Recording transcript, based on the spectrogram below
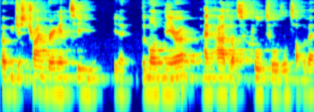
but we just try and bring it to, you know, the modern era and add lots of cool tools on top of it.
